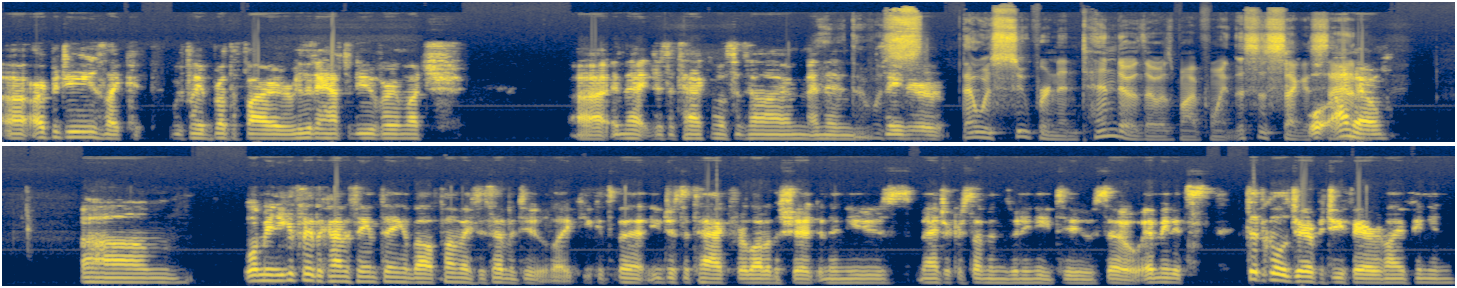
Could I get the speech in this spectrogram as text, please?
uh, RPGs. Like we played Breath of Fire, really didn't have to do very much uh, in that. Just attack most of the time, and then That was that was Super Nintendo, though. Is my point. This is Sega. Well, I know. Um, well, I mean, you could say the kind of same thing about Final Fantasy VII too. Like you could spend, you just attack for a lot of the shit, and then use magic or summons when you need to. So I mean, it's typical JRPG fare in my opinion.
